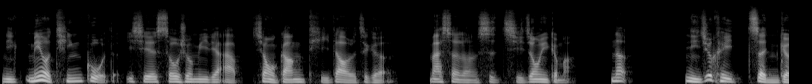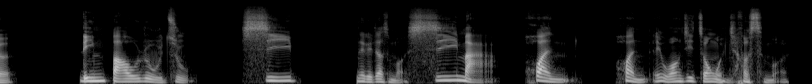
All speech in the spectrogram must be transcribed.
你没有听过的一些 Social Media App，像我刚刚提到的这个。Mastodon 是其中一个嘛？那你就可以整个拎包入住，吸那个叫什么？吸马换换？哎，我忘记中文叫什么了。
